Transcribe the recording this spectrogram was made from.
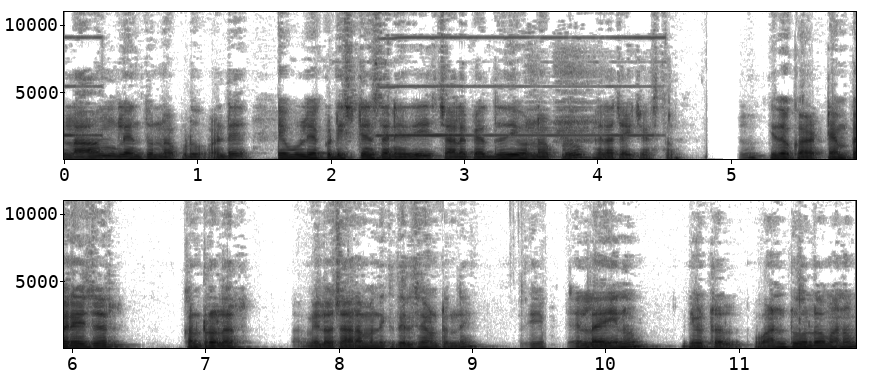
లాంగ్ లెంత్ ఉన్నప్పుడు అంటే కేబుల్ యొక్క డిస్టెన్స్ అనేది చాలా పెద్దది ఉన్నప్పుడు ఇలా చెక్ చేస్తాం. ఇది ఒక టెంపరేచర్ కంట్రోలర్. మీలో చాలా మందికి తెలిసే ఉంటుంది. Line neutral. వన్లో మనం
